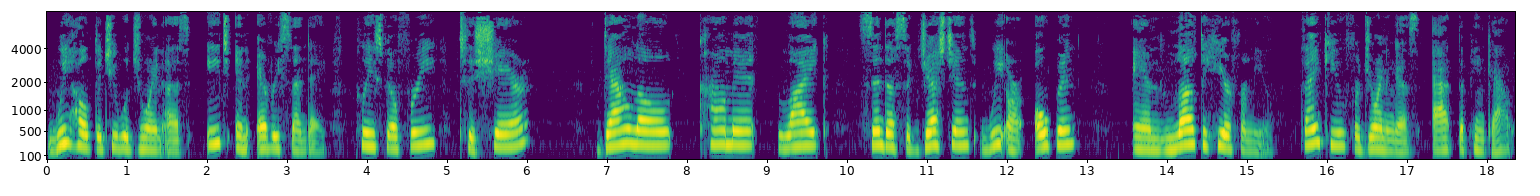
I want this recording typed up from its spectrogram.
We hope that you will join us each and every Sunday. Please feel free to share, download, comment, like, send us suggestions. We are open and love to hear from you. Thank you for joining us at the Pink Out.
